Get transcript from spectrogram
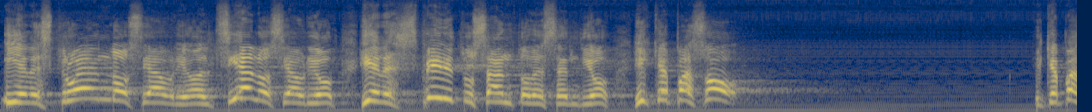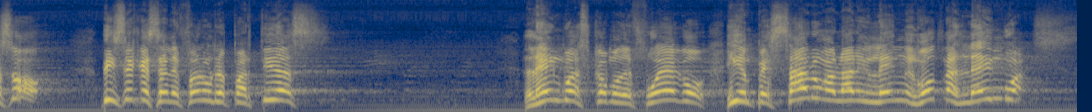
Y el estruendo se abrió, el cielo se abrió y el Espíritu Santo descendió. ¿Y qué pasó? ¿Y qué pasó? Dice que se le fueron repartidas lenguas como de fuego y empezaron a hablar en, otras lenguas.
